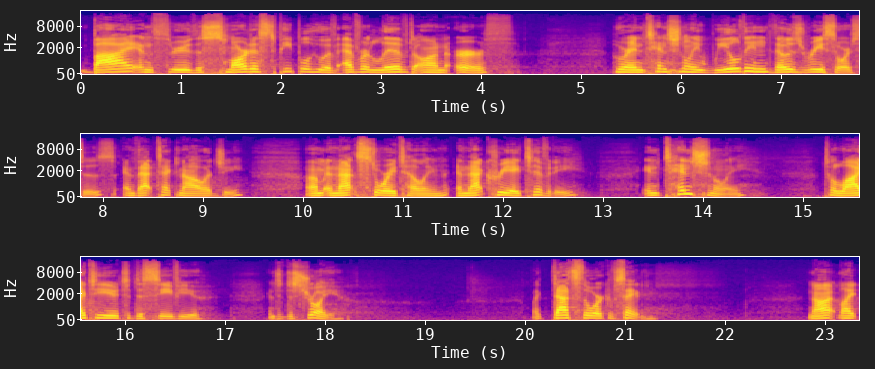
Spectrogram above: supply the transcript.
by and through the smartest people who have ever lived on earth who are intentionally wielding those resources and that technology um, and that storytelling and that creativity intentionally to lie to you, to deceive you, and to destroy you. Like, that's the work of Satan. Not like,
